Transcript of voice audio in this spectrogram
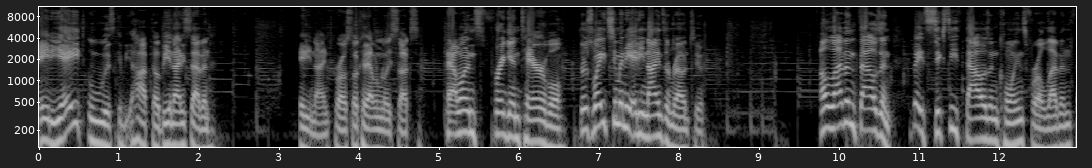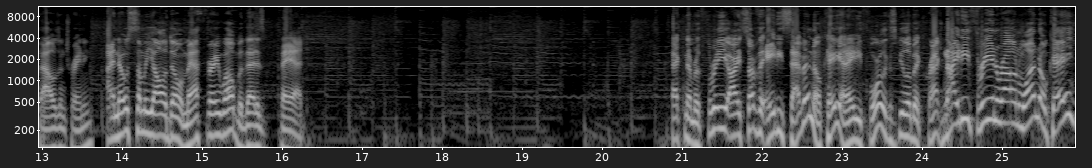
88. Ooh, this could be hot though. Be a 97. 89. Gross. Okay, that one really sucks. That one's friggin' terrible. There's way too many 89s in round two. 11,000. You paid 60,000 coins for 11,000 training. I know some of y'all don't math very well, but that is bad. Pack number three. All right, start with 87. Okay, and 84. Looks to be a little bit cracked. 93 in round one. Okay.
